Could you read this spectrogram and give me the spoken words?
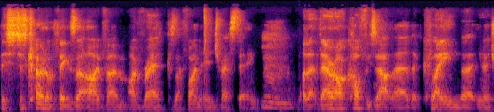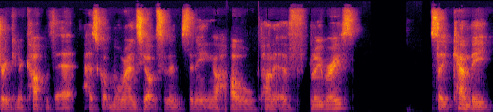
this is just going on things that I've um, I've read because I find it interesting. Mm. But there are coffees out there that claim that you know drinking a cup of it has got more antioxidants than eating a whole punnet of blueberries. So it can be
